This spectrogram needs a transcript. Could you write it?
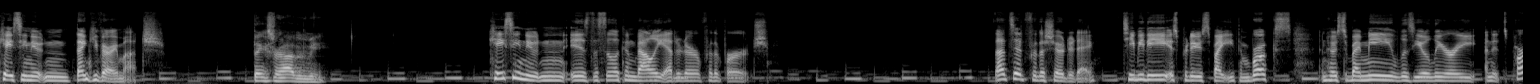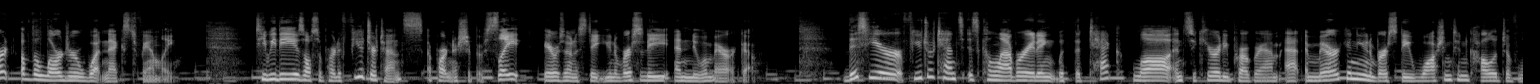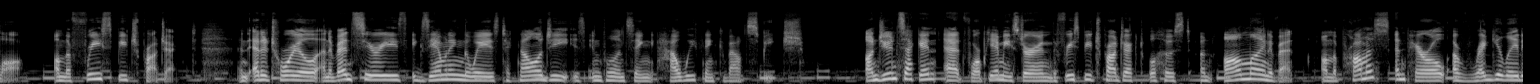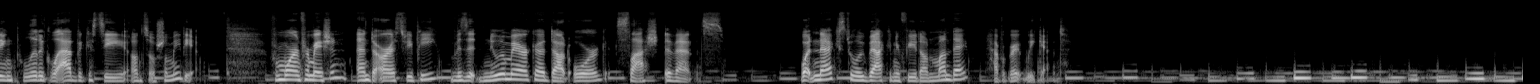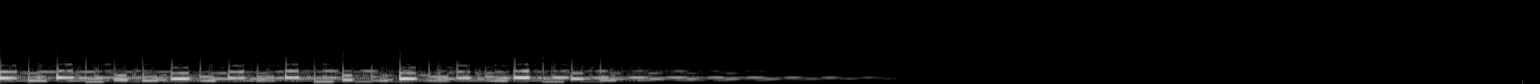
Casey Newton, thank you very much. Thanks for having me. Casey Newton is the Silicon Valley editor for The Verge. That's it for the show today. TBD is produced by Ethan Brooks and hosted by me, Lizzie O'Leary, and it's part of the larger What Next family. TBD is also part of Future Tense, a partnership of Slate, Arizona State University, and New America. This year, Future Tense is collaborating with the Tech, Law, and Security program at American University Washington College of Law on the Free Speech Project, an editorial and event series examining the ways technology is influencing how we think about speech. On June 2nd at 4 p.m. Eastern, the Free Speech Project will host an online event on the promise and peril of regulating political advocacy on social media. For more information and to RSVP, visit newamerica.org/events. What next? We'll be back in your feed on Monday. Have a great weekend.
